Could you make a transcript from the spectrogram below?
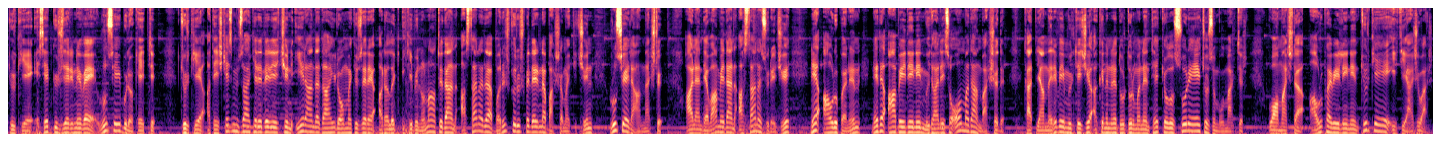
Türkiye, Esed güçlerini ve Rusya'yı bloke etti. Türkiye, ateşkes müzakereleri için İran'da dahil olmak üzere Aralık 2016'dan Astana'da barış görüşmelerine başlamak için Rusya ile anlaştı. Halen devam eden Astana süreci ne Avrupa'nın ne de ABD'nin müdahalesi olmadan başladı. Katliamları ve mülteci akınını durdurmanın tek yolu Suriye'ye çözüm bulmaktır. Bu amaçla Avrupa Birliği'nin Türkiye'ye ihtiyacı var.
